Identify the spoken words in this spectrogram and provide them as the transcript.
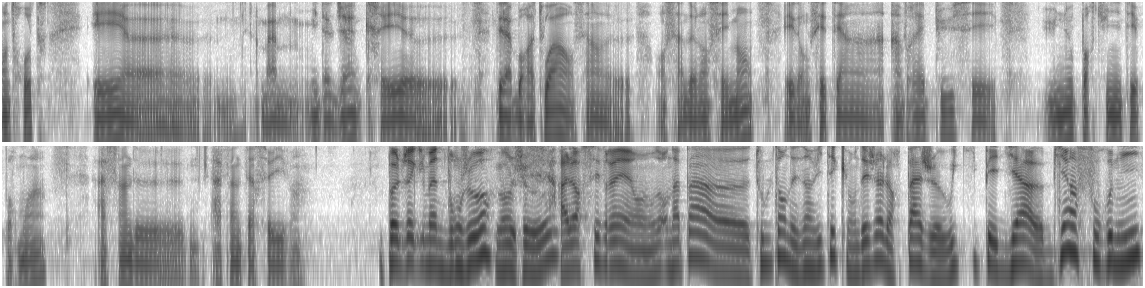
entre autres, et euh, bah, il a déjà créé des laboratoires au sein, euh, au sein de l'enseignement. Et donc c'était un, un, vrai plus et une opportunité pour moi afin de faire ce livre. Paul Jacquemin, bonjour. Bonjour. Alors c'est vrai, on n'a pas euh, tout le temps des invités qui ont déjà leur page Wikipédia euh, bien fournie,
